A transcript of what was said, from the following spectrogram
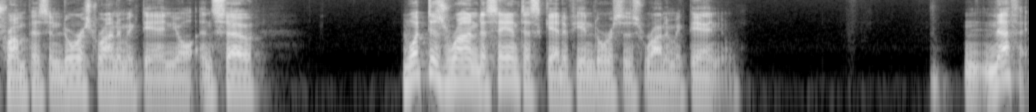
Trump has endorsed Ronna McDaniel. And so, what does Ron DeSantis get if he endorses Ronna McDaniel? Nothing.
